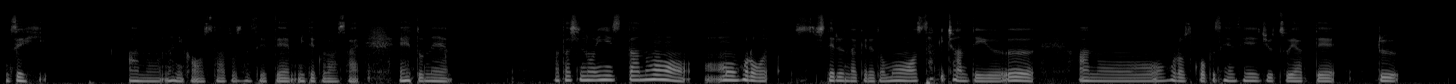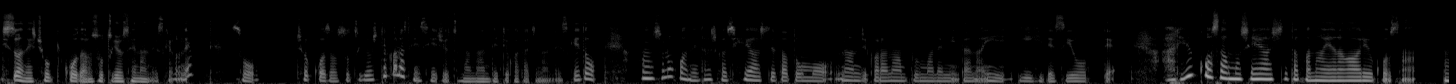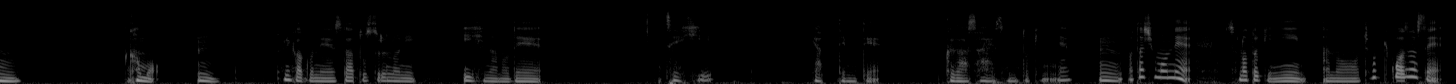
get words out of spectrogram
ー、ぜひあの何かをスタートさせてみてください。えっ、ー、とね私のインスタのもうフォローしてるんだけれどもさきちゃんっていうあのー、ホロスコープ先生術やってる実はね長期講座の卒業生なんですけどね。そう。長期講座を卒業してから先生術学んでっていう形なんですけどあのその子はね確かシェアしてたと思う。何時から何分までみたいないいいい日ですよって。あ龍子さんもシェアしてたかな柳川龍子さん。うん。かも。うん。とにかくねスタートするのにいい日なのでぜひやってみてくださいその時にね。うん。私もねその時にあの長期講座生、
